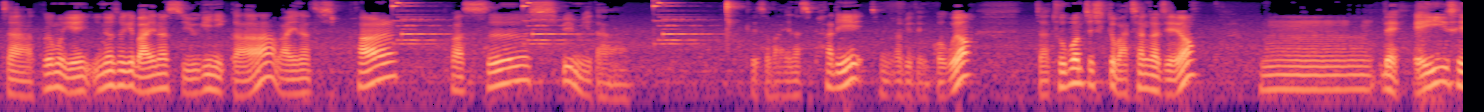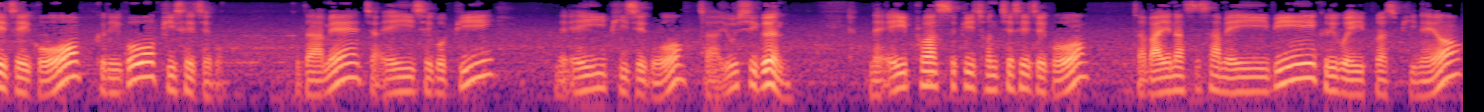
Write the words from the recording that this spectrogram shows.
자, 그러면 얘, 이 녀석이 마이너스 6이니까 마이너스 18 플러스 10입니다. 그래서 마이너스 8이 정답이 될 거고요. 자, 두 번째 식도 마찬가지예요. 음, 네, a 세제곱 그리고 b 세제곱. 그 다음에 자 a 제곱 b 네, a b 제곱. 자 요 식은 네, a 플러스 b 전체 세제곱. 자 마이너스 3 a b 그리고 a 플러스 b네요.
